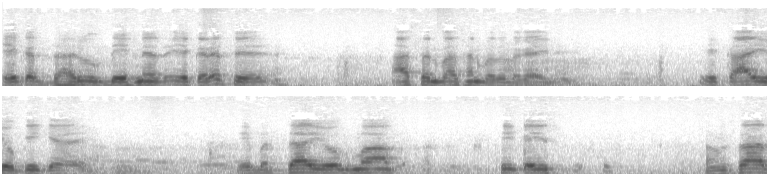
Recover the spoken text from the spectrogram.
એક જ ધાર્યું દેહને એ કરે છે આસન બાસન બધું લગાવીને. એ કાય યોગી કહેવાય. એ બધા યોગમાં થી કઈ સંસાર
